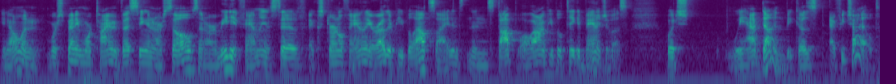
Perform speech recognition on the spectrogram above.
You know, and we're spending more time investing in ourselves and our immediate family instead of external family or other people outside, and, and stop allowing people to take advantage of us, which we have done because every child,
